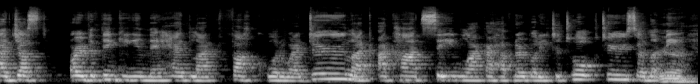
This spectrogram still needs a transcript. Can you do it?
are just overthinking in their head like fuck what do i do like i can't seem like i have nobody to talk to so let yeah me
